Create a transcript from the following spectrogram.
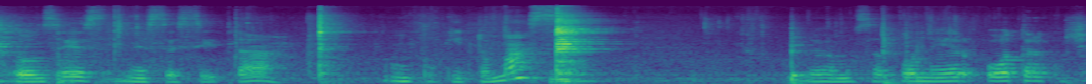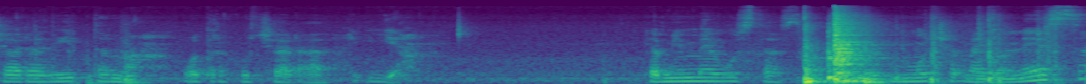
Entonces necesita un poquito más. Le vamos a poner otra cucharadita más, otra cucharada y ya. Que a mí me gusta hacer mucha mayonesa.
